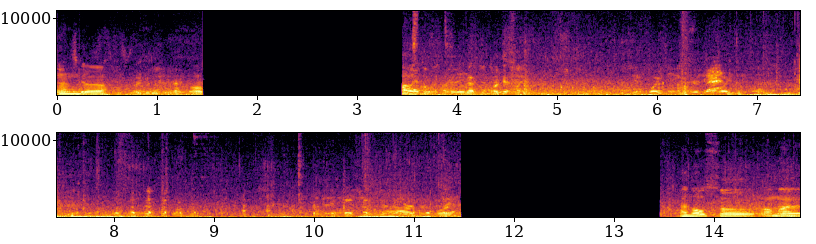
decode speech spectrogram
and uh, And also, Oh, uh,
